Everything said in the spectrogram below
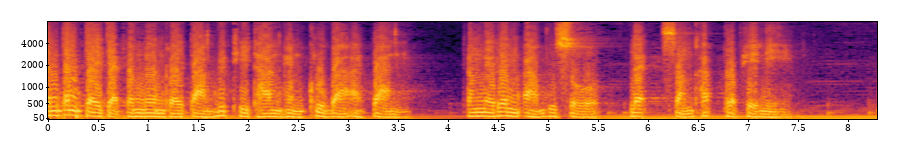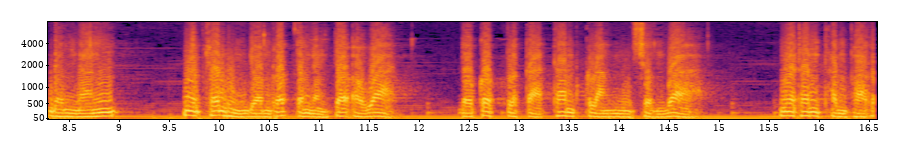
ท่านตั้งใจจะดำเนินรอยตามวิธีทางแห่งครูบาอาจารย์ทั้งในเรื่องอาวุโสและสังฆประเพณี ดังนั้น เมื่อพระหนุ่มยอมรับตำแหน่งเจ้าอาวาสแล้วก็ประกาศท่ามกลางหมู่ชนว่า เมื่อท่านทำภาร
